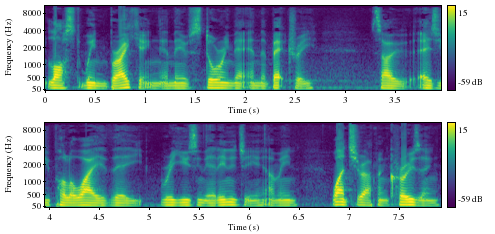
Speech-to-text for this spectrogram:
lost when braking, and they're storing that in the battery. So as you pull away, they're reusing that energy. I mean, once you're up and cruising,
